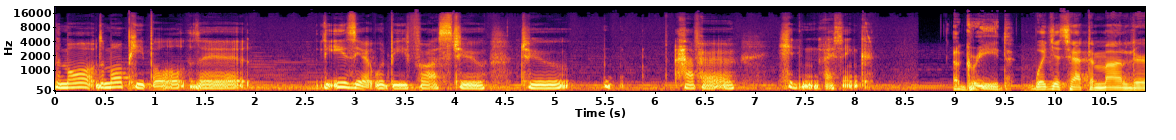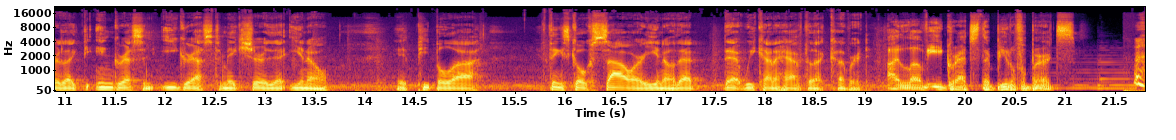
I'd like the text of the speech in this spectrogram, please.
The more the more people, the the easier it would be for us to to have her hidden, I think. Agreed. We just have to monitor like the ingress and egress to make sure that you know, if people, uh, if things go sour, you know that that we kind of have that covered. I love egrets. They're beautiful birds.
